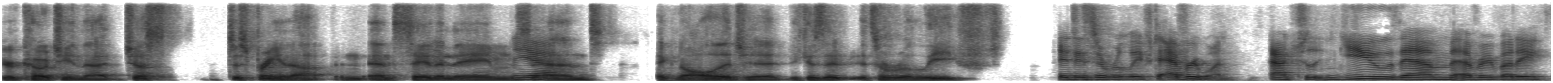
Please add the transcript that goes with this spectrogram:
your coaching that just just bring it up and and say the names Yeah. and acknowledge it because it, it's a relief. It is a relief to everyone actually you them everybody.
